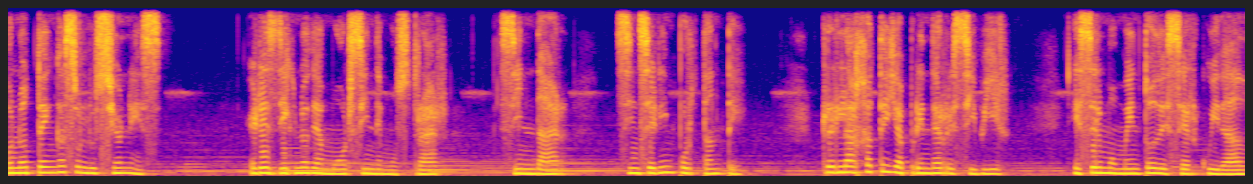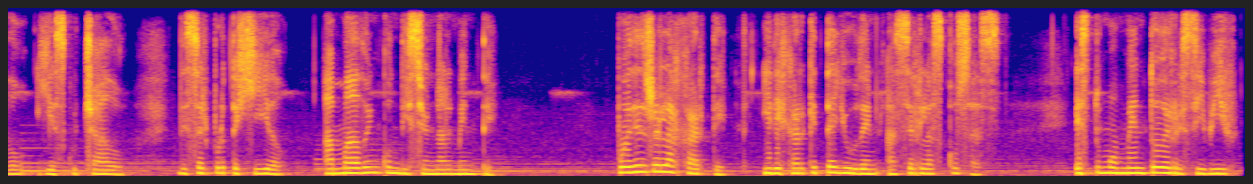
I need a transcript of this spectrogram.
o no tengas soluciones. Eres digno de amor sin demostrar, sin dar, sin ser importante. Relájate y aprende a recibir. Es el momento de ser cuidado y escuchado, de ser protegido, amado incondicionalmente. Puedes relajarte y dejar que te ayuden a hacer las cosas. Es tu momento de recibir,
